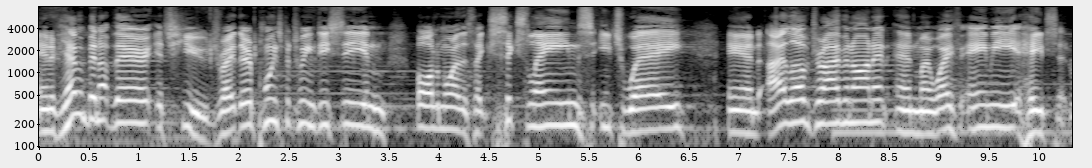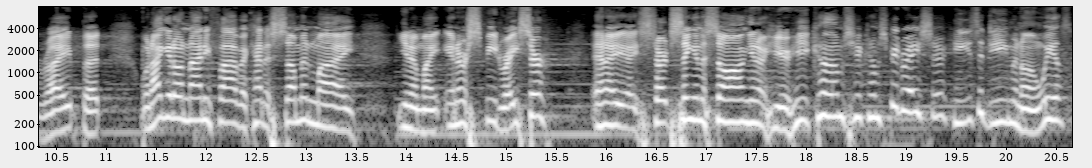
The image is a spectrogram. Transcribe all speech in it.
And if you haven't been up there, it's huge, right? There are points between DC and Baltimore. There's like six lanes each way. And I love driving on it, and my wife Amy hates it, right? But when I get on 95, I kind of summon my, you know, my inner speed racer, and I, I start singing the song, you know, here he comes, here comes Speed Racer, he's a demon on wheels.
